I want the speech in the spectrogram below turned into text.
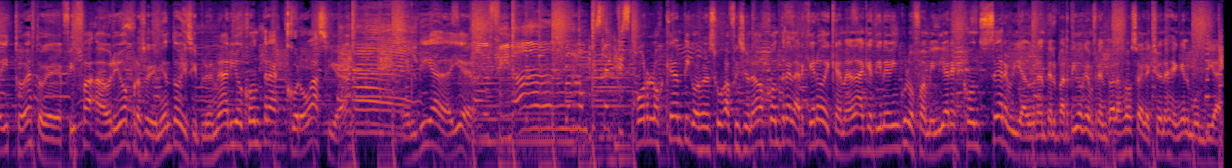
visto esto, que FIFA abrió procedimiento disciplinario contra Croacia el día de ayer por los cánticos de sus aficionados contra el arquero de Canadá que tiene vínculos familiares con Serbia durante el partido que enfrentó a las dos selecciones en el Mundial.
